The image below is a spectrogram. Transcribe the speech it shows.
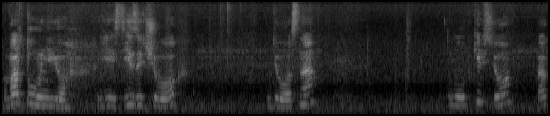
Во рту у нее есть язычок, десна, губки, все как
